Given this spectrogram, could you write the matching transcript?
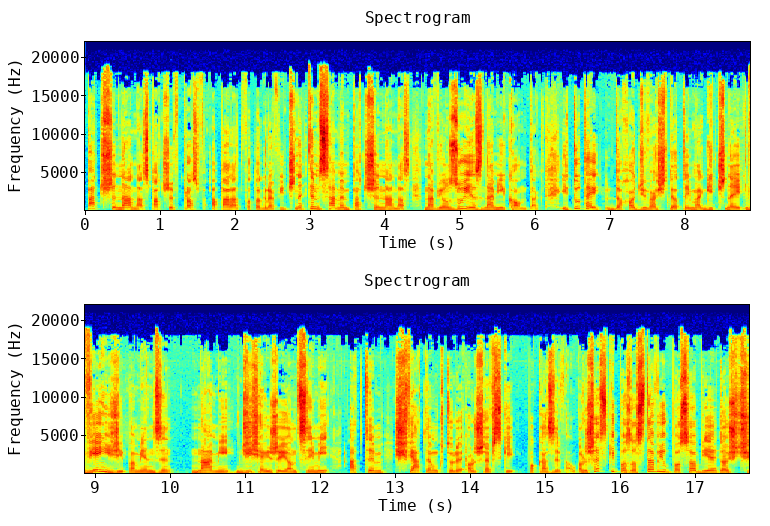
patrzy na nas, patrzy wprost w aparat fotograficzny, tym samym patrzy na nas, nawiązuje z nami kontakt. I tutaj dochodzi właśnie do tej magicznej więzi pomiędzy nami, dzisiaj żyjącymi, a tym światem, który Olszewski pokazywał. Olszewski pozostawił po sobie dość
